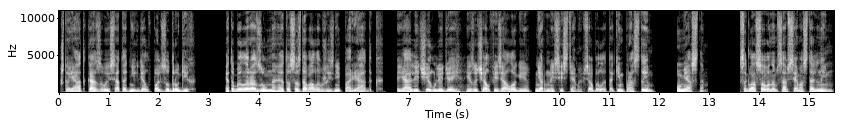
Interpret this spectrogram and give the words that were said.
что я отказываюсь от одних дел в пользу других, это было разумно, это создавало в жизни порядок. Я лечил людей, изучал физиологию нервной системы. Все было таким простым, уместным, согласованным со всем остальным.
